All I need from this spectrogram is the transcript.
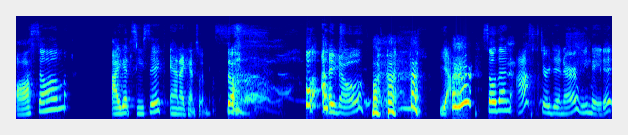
awesome. I get seasick and I can't swim. So I know. Yeah. So then after dinner, we made it.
